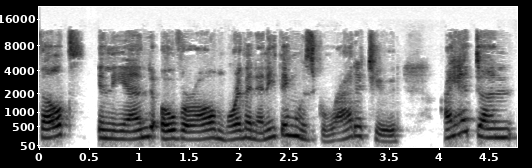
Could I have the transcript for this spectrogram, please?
felt in the end overall more than anything was gratitude. I had done,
